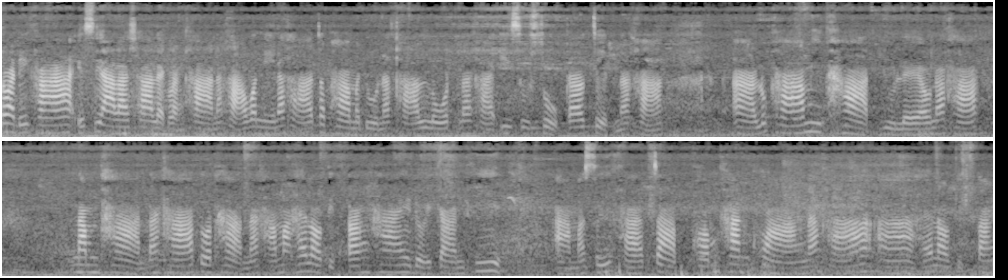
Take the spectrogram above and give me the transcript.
สวัสดีค่ะ SCR ราชาแหลกหลังคานะคะ วันนี้นะคะจะพามาดูนะคะรถนะคะ Isuzu 97 นะคะอ่าลูกค้ามีถาดอยู่แล้วนะคะนำถาดนะคะตัวถาดนะคะมาให้เราติดตั้งให้โดยการที่มาซื้อขาจับพร้อมคันขวางนะคะให้เราติดตั้ง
